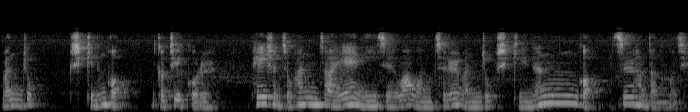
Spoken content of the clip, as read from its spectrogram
만족시키는 것, 그러니까 뒤에 거를 patient 환자의 니즈와 원치를 만족시키는 것을 한다는 거지.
